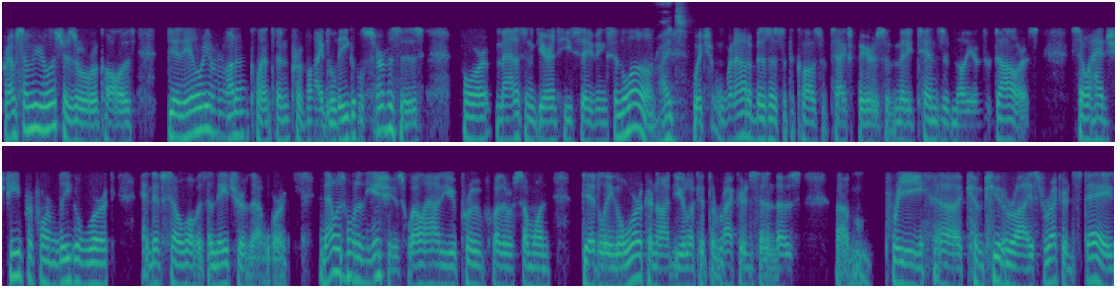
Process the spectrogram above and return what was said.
perhaps some of your listeners will recall, is did Hillary Rodham Clinton provide legal services for Madison Guaranty Savings and Loan, right. which went out of business at the cost of taxpayers of many tens of millions of dollars? So, had she performed legal work, and if so, what was the nature of that work? And that was one of the issues. Well, how do you prove whether someone did legal work or not? You look at the records, and in those um, pre uh, computerized records days,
